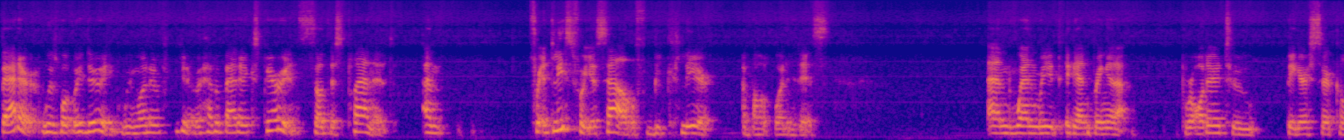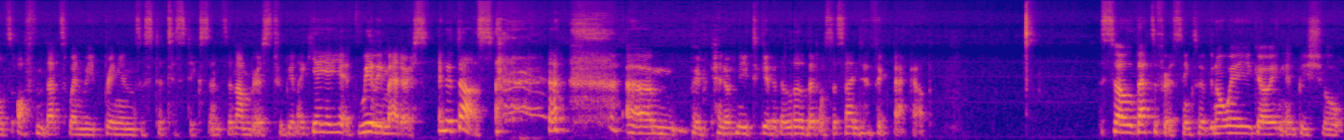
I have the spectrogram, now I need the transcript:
better with what we're doing. We want to you know have a better experience on this planet, and for at least for yourself, be clear about what it is. And when we again bring it up broader to bigger circles, often that's when we bring in the statistics and the numbers to be like, yeah, yeah, yeah, it really matters. And it does. um, but we kind of need to give it a little bit of the scientific backup. So that's the first thing. So know where you're going and be sure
